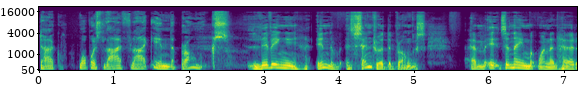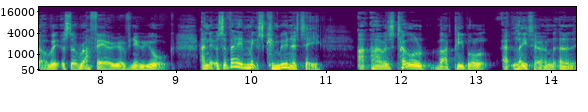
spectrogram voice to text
Doug, what was life like in the Bronx? Living in the center of the Bronx, um, it's a name that one had heard of. It was the rough area of New York. And it was a very mixed community. I, I was told by people later, and, uh,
